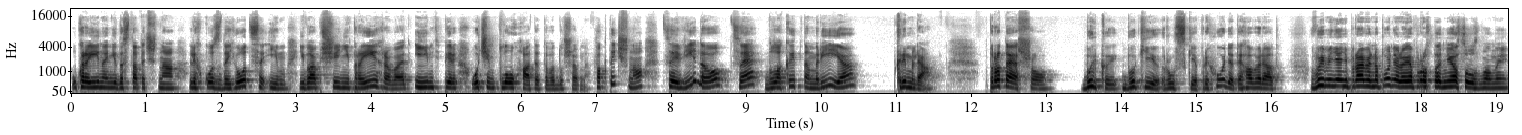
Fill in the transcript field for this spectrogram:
Україна недостаточно легко сдается им и вообще не проигрывает, и им теперь очень плохо от этого душевно. Фактично, це відео це блакитна мрія Кремля. Про те, що бики, бики русські приходять і говорять, ви мене неправильно поняли, я просто неосознанный.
